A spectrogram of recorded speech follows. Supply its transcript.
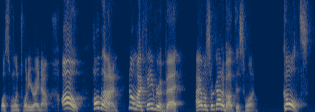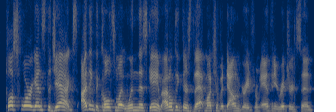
plus 120 right now. Oh, hold on. No, my favorite bet. I almost forgot about this one. Colts plus four against the Jags. I think the Colts might win this game. I don't think there's that much of a downgrade from Anthony Richardson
